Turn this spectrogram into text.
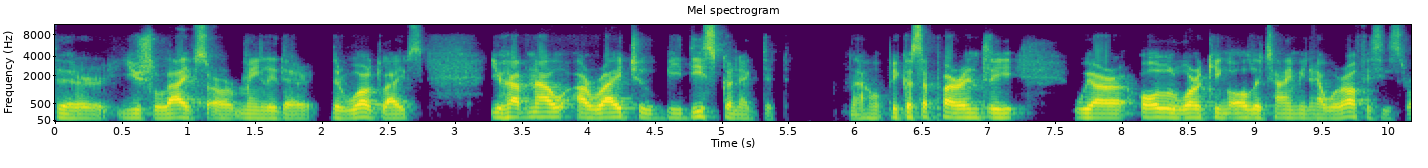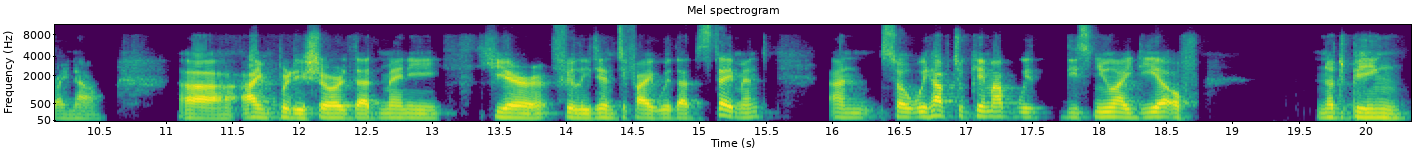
their usual lives or mainly their their work lives. You have now a right to be disconnected now because apparently we are all working all the time in our offices right now. Uh, i'm pretty sure that many here feel identified with that statement. And so we have to come up with this new idea of not being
